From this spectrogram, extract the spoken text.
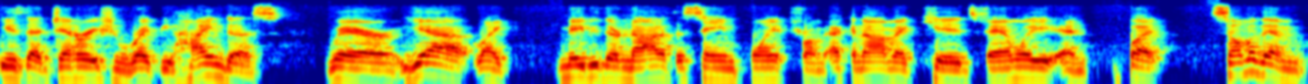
is that generation right behind us, where yeah, like maybe they're not at the same point from economic, kids, family, and but some of them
